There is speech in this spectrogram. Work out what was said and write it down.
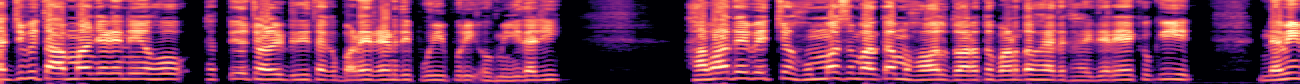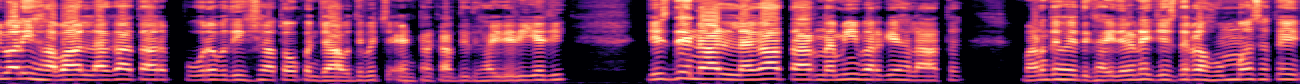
ਅੱਜ ਵੀ ਤਾਪਮਾਨ ਜਿਹੜੇ ਨੇ ਉਹ 38 ਤੋਂ 40 ਡਿਗਰੀ ਤੱਕ ਬਣੇ ਰਹਿਣ ਦੀ ਪੂਰੀ ਪੂਰੀ ਉਮੀਦ ਹੈ ਜੀ। ਹਵਾ ਦੇ ਵਿੱਚ ਹੁਮਸ ਵਰਗਾ ਮਾਹੌਲ ਦੁਆਰਾ ਤੋਂ ਬਣਦਾ ਹੋਇਆ ਦਿਖਾਈ ਦੇ ਰਿਹਾ ਹੈ ਕਿਉਂਕਿ ਨਵੀਂ ਵਾਲੀ ਹਵਾ ਲਗਾਤਾਰ ਪੂਰਬ ਦਿਸ਼ਾ ਤੋਂ ਪੰਜਾਬ ਦੇ ਵਿੱਚ ਐਂਟਰ ਕਰਦੀ ਦਿਖਾਈ ਦੇ ਰਹੀ ਹੈ ਜੀ। ਜਿਸ ਦੇ ਨਾਲ ਲਗਾਤਾਰ ਨਮੀ ਵਰਗੇ ਹਾਲਾਤ ਬਣਦੇ ਹੋਏ ਦਿਖਾਈ ਦੇ ਰਹੇ ਨੇ, ਜਿਸ ਦੇ ਨਾਲ ਹੁਮਸ ਅਤੇ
